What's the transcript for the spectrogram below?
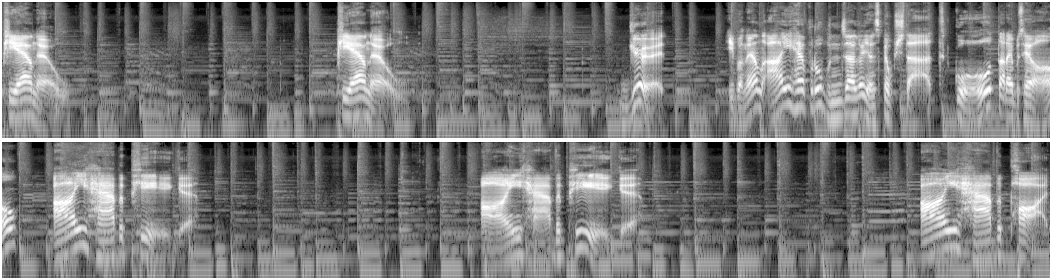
Piano. Piano. Good 이번엔 I have로 문장을 연습해 봅시다. 듣고 따라해 보세요. I have a pig. I have a pig. I have a pot.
